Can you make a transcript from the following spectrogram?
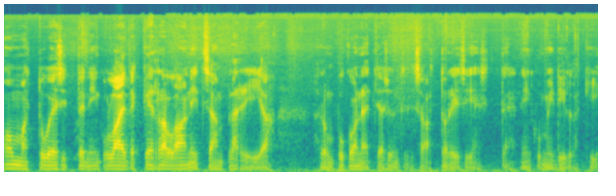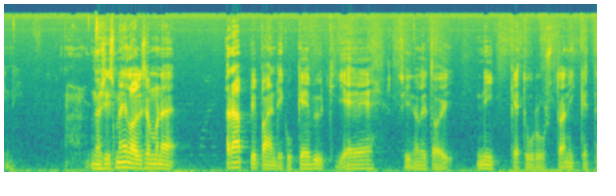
hommattua ja sitten niin kuin laite kerrallaan niitä sampleria ja rumpukoneet ja syntetisaattori siihen sitten niin kuin midillä kiinni. No siis meillä oli semmoinen räppibändi kuin Kevyt Jee. Siinä oli toi Nikke Turusta, Nikke T.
